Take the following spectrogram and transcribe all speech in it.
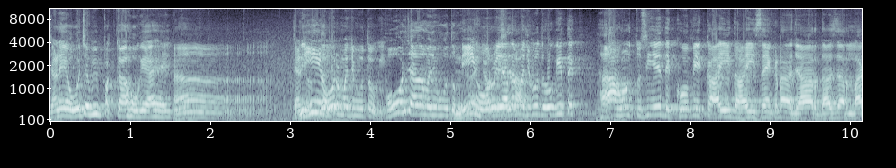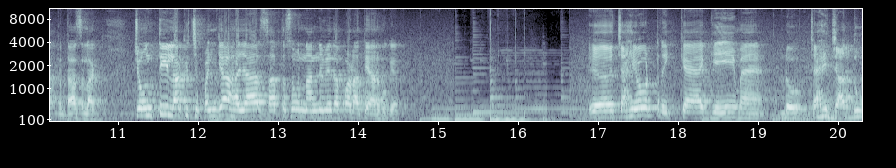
ਜਾਣੇ ਉਹ ਚ ਵੀ ਪੱਕਾ ਹੋ ਗਿਆ ਇਹ। ਹਾਂ। ਨਹੀਂ ਹੋਰ ਮਜ਼ਬੂਤ ਹੋ ਗਈ। ਹੋਰ ਜ਼ਿਆਦਾ ਮਜ਼ਬੂਤ ਹੋ ਨਹੀਂ ਗਿਆ ਹੋਰ ਜ਼ਿਆਦਾ। ਮਜ਼ਬੂਤ ਹੋ ਗਈ ਤੇ ਆ ਹੁਣ ਤੁਸੀਂ ਇਹ ਦੇਖੋ ਵੀ ਇਕਾਈ ਦਾਈ ਸੈਂਕੜਾ ਹਜ਼ਾਰ 10000 ਲੱਖ 10 ਲੱਖ 34 ਲੱਖ 55799 ਦਾ ਪਹਾੜਾ ਤਿਆਰ ਹੋ ਗਿਆ। ਚਾਹੇ ਉਹ ਟ੍ਰਿਕ ਹੈ ਗੇਮ ਹੈ ਲੋ ਚਾਹੇ ਜਾਦੂ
